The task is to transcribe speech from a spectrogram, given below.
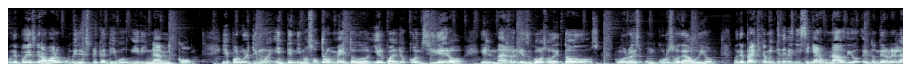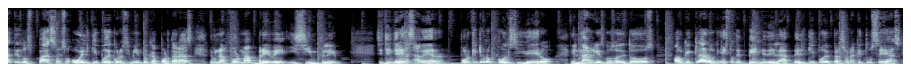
donde puedes grabar un video explicativo y dinámico. Y por último, entendimos otro método y el cual yo considero el más riesgoso de todos, como lo es un curso de audio, donde prácticamente debes diseñar un audio en donde relates los pasos o el tipo de conocimiento que aportarás de una forma breve y simple. Si te interesa saber por qué yo lo considero el más riesgoso de todos, aunque claro, esto depende del tipo de persona que tú seas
